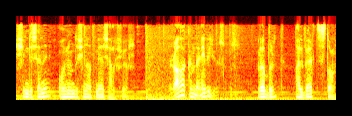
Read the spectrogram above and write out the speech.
şimdi seni oyunun dışına atmaya çalışıyor. Ra hakkında ne biliyorsunuz? Robert Albert Stone.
